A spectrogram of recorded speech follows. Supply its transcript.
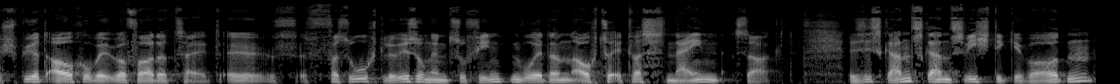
spürt auch, ob ihr überfordert seid. Äh, versucht Lösungen zu finden, wo ihr dann auch zu etwas Nein sagt. Das ist ganz, ganz wichtig geworden,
